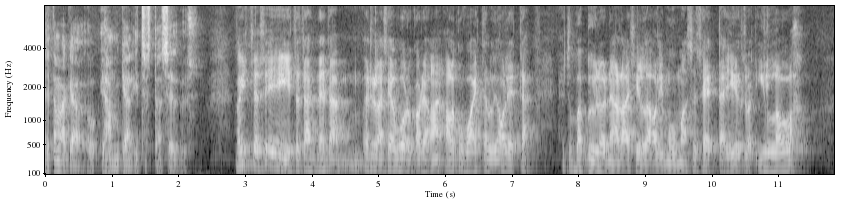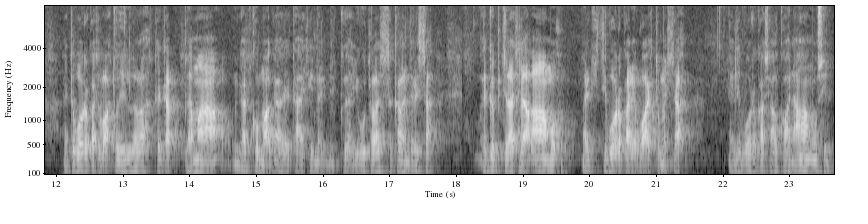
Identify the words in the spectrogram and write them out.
ei tämäkään ole ihan mikään itsestäänselvyys. No itse asiassa ei. Tätä, näitä erilaisia vuorokauden alkuvaihteluja oli, että, että babylonialaisilla oli muun muassa se, että he siirtyvät illalla, että vuorokausi vaihtui illalla. Tätä samaa jatkumaa käytetään esimerkiksi nykyään juutalaisessa kalenterissa – egyptiläisillä aamu merkitsi vuorokauden vaihtumista, eli vuorokausi alkoi aina aamuisin.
